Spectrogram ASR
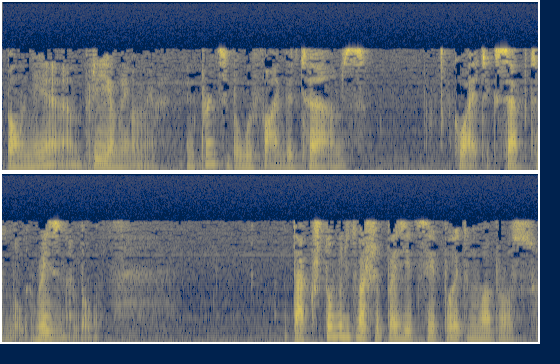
вполне приемлемыми. In principle, we find the terms quite acceptable, reasonable. Так, что будет вашей позицией по этому вопросу?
